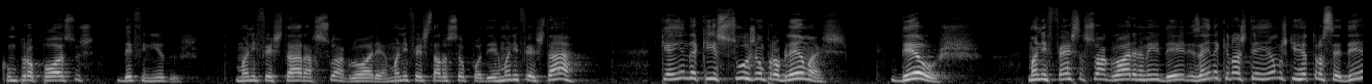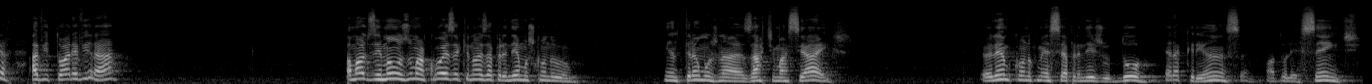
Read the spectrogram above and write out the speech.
com propósitos definidos. Manifestar a sua glória, manifestar o seu poder, manifestar que ainda que surjam problemas, Deus manifesta sua glória no meio deles. Ainda que nós tenhamos que retroceder, a vitória virá. Amados irmãos, uma coisa que nós aprendemos quando entramos nas artes marciais, eu lembro quando comecei a aprender judô, era criança, um adolescente.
